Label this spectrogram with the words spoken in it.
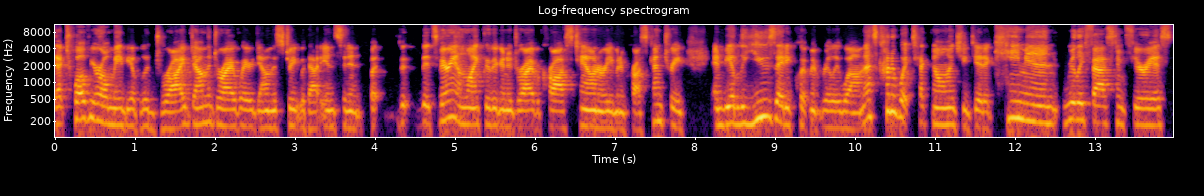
That 12 year old may be able to drive down the driveway or down the street without incident, but it's very unlikely they're going to drive across town or even across country and be able to use that equipment really well. And that's kind of what technology did. It came in really fast and furious,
